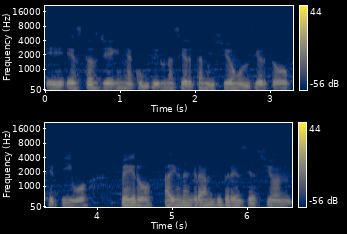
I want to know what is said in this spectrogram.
éstas eh, lleguen a cumplir una cierta misión, un cierto objetivo, pero hay una gran diferenciación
